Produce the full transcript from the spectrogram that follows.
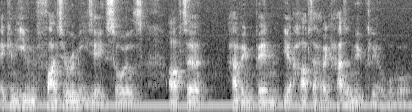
It can even phytoremediate soils after having been after having had a nuclear war.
